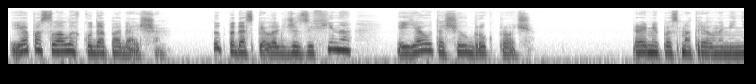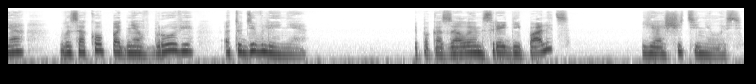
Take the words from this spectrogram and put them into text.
Я послал их куда подальше. Тут подоспела Джозефина, и я утащил Брук прочь. Рэми посмотрел на меня, высоко подняв брови от удивления. «Ты показала им средний палец?» Я ощетинилась.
